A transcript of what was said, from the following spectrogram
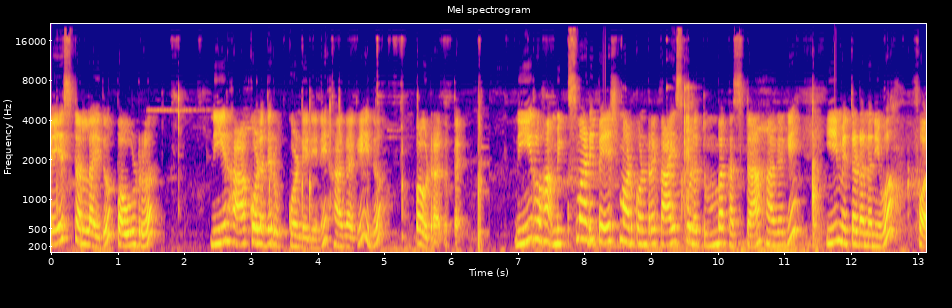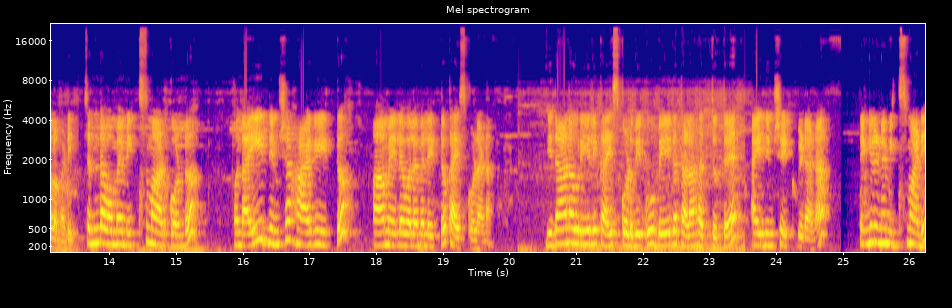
ಪೇಸ್ಟ್ ಅಲ್ಲ ಇದು ಪೌಡ್ರು ನೀರು ಹಾಕೊಳ್ಳದೆ ರುಬ್ಕೊಂಡಿದ್ದೀನಿ. ಹಾಗಾಗಿ ಇದು ಪೌಡ್ರ್ ಆಗುತ್ತೆ. ನೀರು ಹಾ ಮಿಕ್ಸ್ ಮಾಡಿ ಪೇಸ್ಟ್ ಮಾಡಿಕೊಂಡ್ರೆ ಕಾಯಿಸ್ಕೊಳ್ಳೋದು ತುಂಬ ಕಷ್ಟ. ಹಾಗಾಗಿ ಈ ಮೆಥಡನ್ನು ನೀವು ಫಾಲೋ ಮಾಡಿ. ಚೆಂದ ಒಮ್ಮೆ ಮಿಕ್ಸ್ ಮಾಡಿಕೊಂಡು ಒಂದು ಐದು ನಿಮಿಷ ಹಾಗೆ ಇಟ್ಟು ಆಮೇಲೆ ಒಲೆ ಮೇಲೆ ಇಟ್ಟು ಕಾಯಿಸ್ಕೊಳ್ಳೋಣ. ನಿಧಾನ ಉರಿಯಲ್ಲಿ ಕಾಯಿಸ್ಕೊಳ್ಬೇಕು. ಬೇಗ ತಳ ಹತ್ತುತ್ತೆ. ಐದು ನಿಮಿಷ ಇಟ್ಬಿಡೋಣ. ತೆಂಗಿನೆಣ್ಣೆ ಮಿಕ್ಸ್ ಮಾಡಿ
